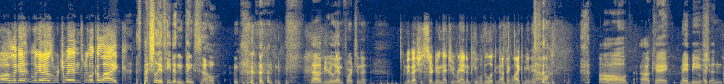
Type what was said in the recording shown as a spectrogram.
"Oh, look at look at us, we're twins, we look alike." Especially if he didn't think so. that would be really unfortunate. Maybe I should start doing that to random people that look nothing like me now. Oh, Okay, maybe you Like, shouldn't.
